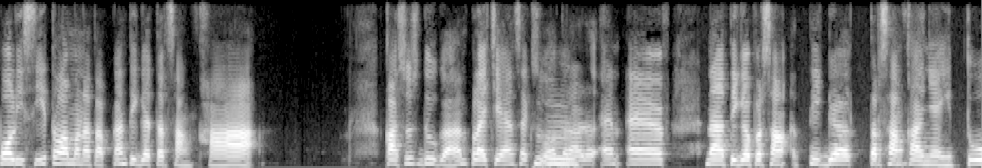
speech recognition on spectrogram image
polisi telah menetapkan tiga tersangka kasus dugaan pelecehan seksual Mm-mm. terhadap NF. Nah, tiga, persang- tiga tersangkanya itu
